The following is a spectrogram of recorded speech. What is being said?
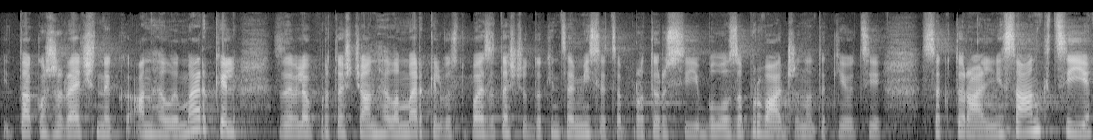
і також речник Ангели Меркель заявляв про те, що Ангела Меркель виступає за те, що до кінця місяця проти Росії було запроваджено такі оці секторальні санкції.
